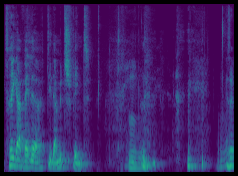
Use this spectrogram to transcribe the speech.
Trägerwelle, die da mitschwingt. Träger. Also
